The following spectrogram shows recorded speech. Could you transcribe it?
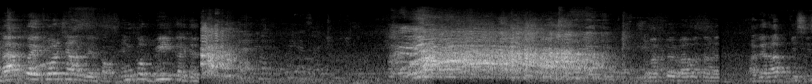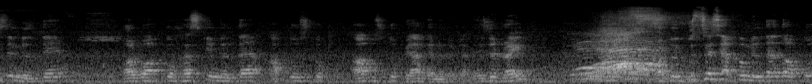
मैं आपको एक और चांस देता हूँ, इनको बीट करके तो मैं आपको एक बात बताना अगर आप किसी से मिलते हैं और वो आपको हंस के मिलता है आपको उसको आप उसको प्यार करने लग जाते हैं। इज़ इट राइट और कोई गुस्से से आपको मिलता है तो आपको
